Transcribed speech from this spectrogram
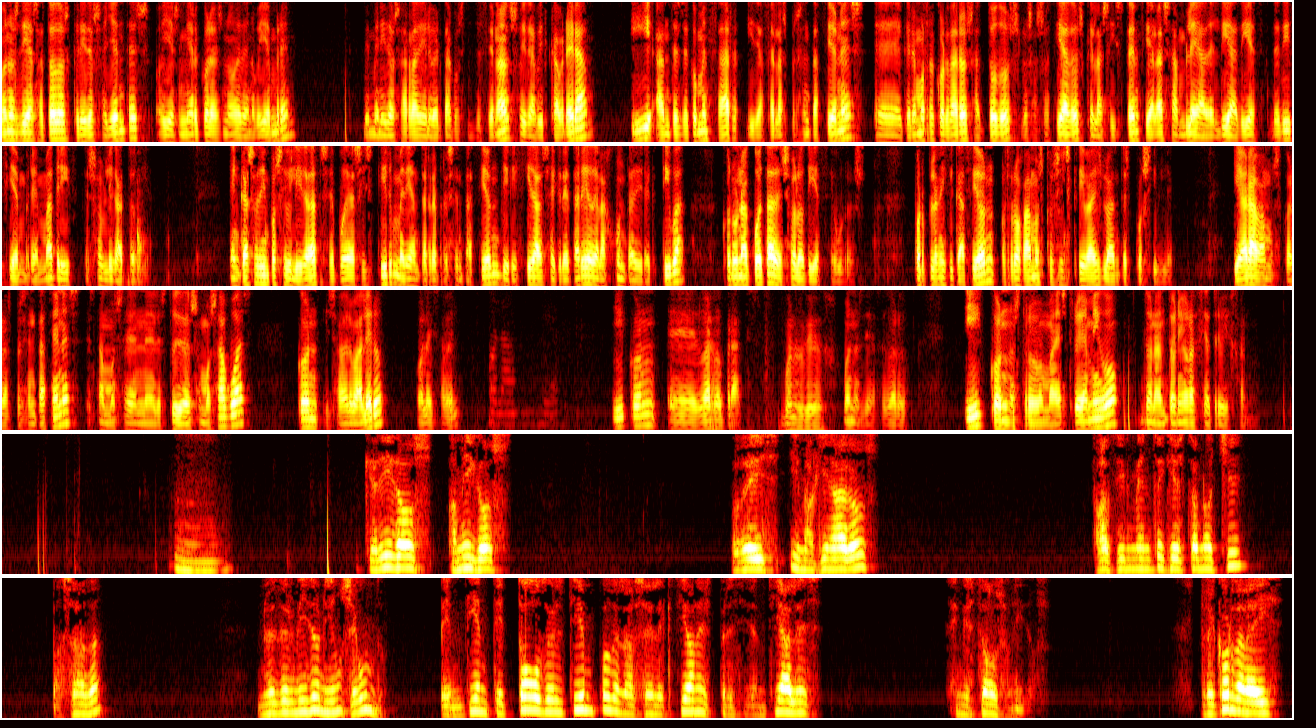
Buenos días a todos, queridos oyentes. Hoy es miércoles 9 de noviembre. Bienvenidos a Radio Libertad Constitucional. Soy David Cabrera y antes de comenzar y de hacer las presentaciones, eh, queremos recordaros a todos los asociados que la asistencia a la Asamblea del día 10 de diciembre en Madrid es obligatoria. En caso de imposibilidad, se puede asistir mediante representación dirigida al secretario de la Junta Directiva con una cuota de solo 10 euros. Por planificación, os rogamos que os inscribáis lo antes posible. Y ahora vamos con las presentaciones. Estamos en el estudio de Somos Aguas con Isabel Valero. Hola Isabel. Hola, buenos días. Y con eh, Eduardo Prats. Buenos días. Buenos días, Eduardo. Y con nuestro maestro y amigo, don Antonio García Trevijano. Mm, Queridos amigos, podéis imaginaros fácilmente que esta noche pasada no he dormido ni un segundo, pendiente todo el tiempo de las elecciones presidenciales en Estados Unidos. Recordaréis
